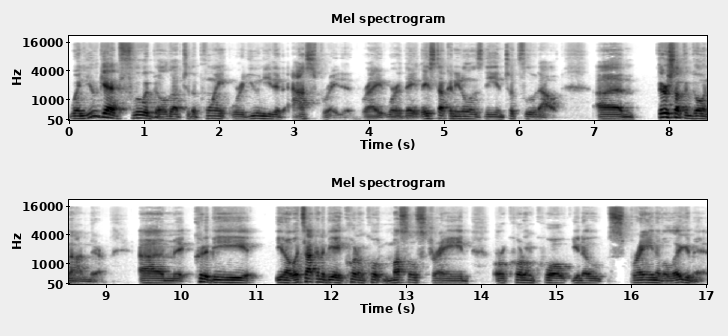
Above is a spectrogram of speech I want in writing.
when you get fluid buildup to the point where you need it aspirated, right, where they they stuck a needle in his knee and took fluid out, um, there's something going on there. Um, could it be you know, it's not going to be a quote unquote muscle strain or quote unquote, you know, sprain of a ligament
